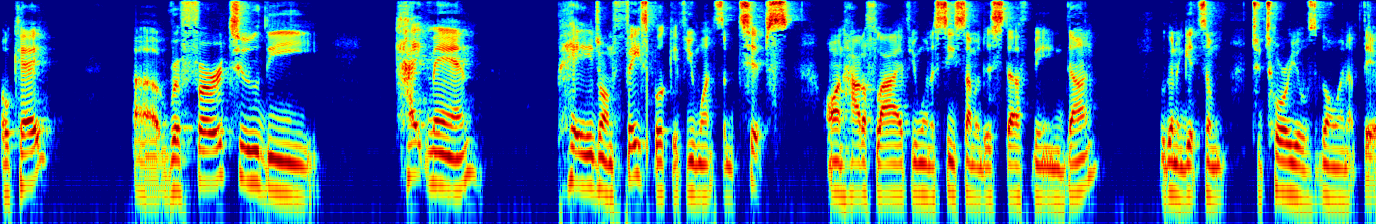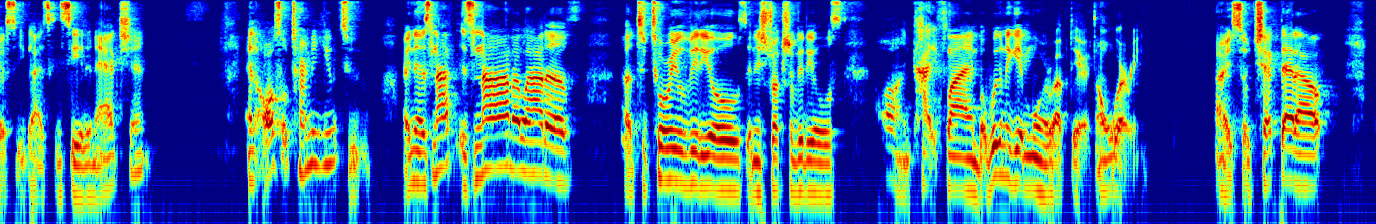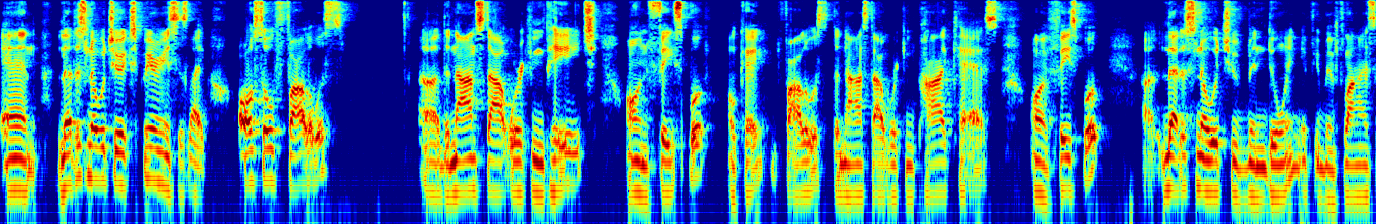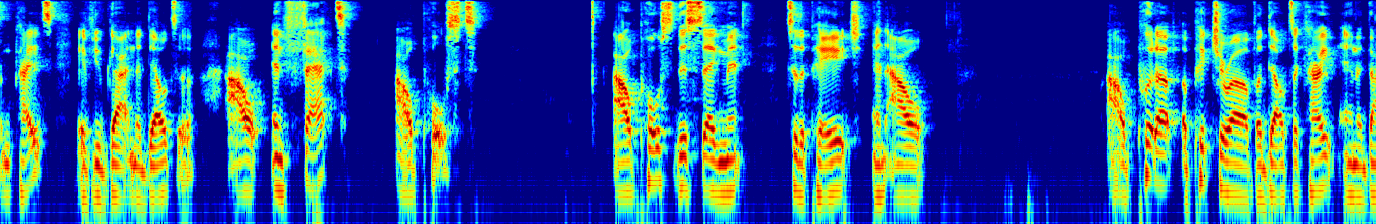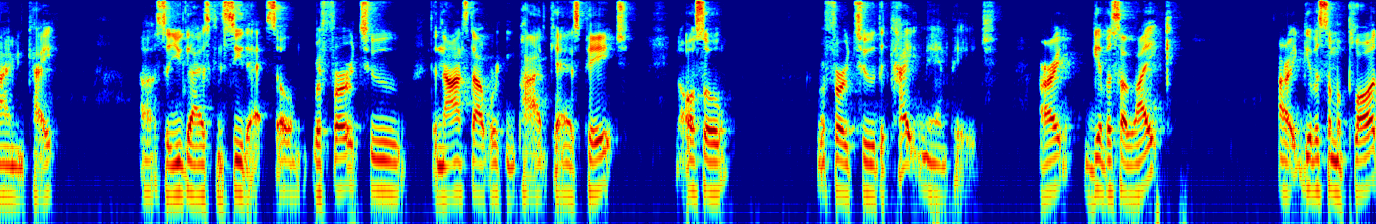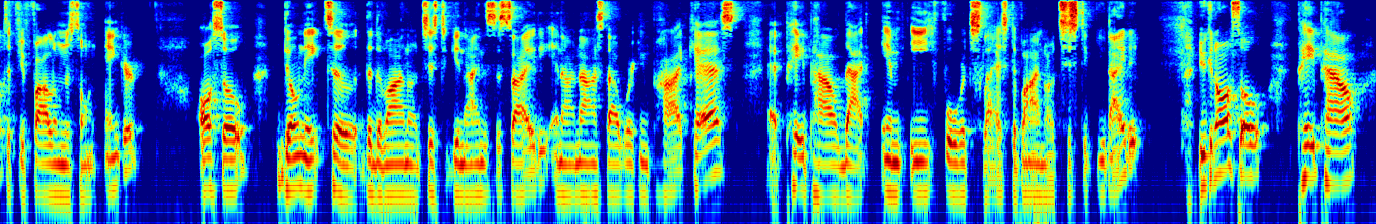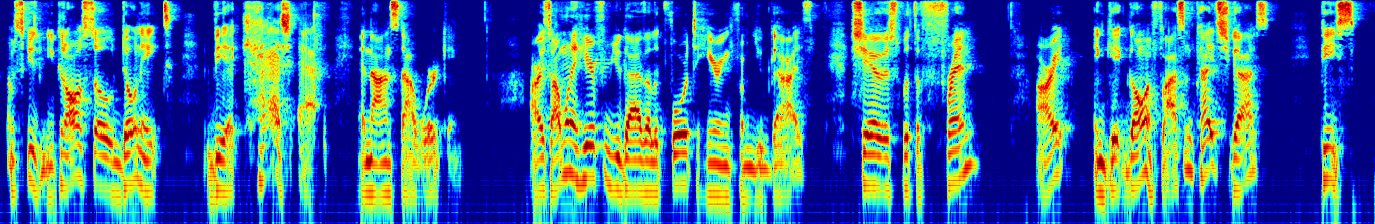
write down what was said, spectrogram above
Okay. Uh, refer to the Kite Man page on Facebook if you want some tips on how to fly if you want to see some of this stuff being done. We're going to get some tutorials going up there so you guys can see it in action. And also turn to YouTube. And it's not it's not a lot of uh, tutorial videos and instructional videos on kite flying, but we're going to get more up there. Don't worry. All right, so check that out and let us know what your experience is like. Also follow us uh, the Nonstop Working page on Facebook. Okay, follow us, the Nonstop Working podcast on Facebook. Uh, let us know what you've been doing. If you've been flying some kites, if you've gotten a Delta, I'll, in fact, I'll post, I'll post this segment to the page and I'll, I'll put up a picture of a Delta kite and a diamond kite. Uh, so you guys can see that. So refer to the Nonstop Working podcast page and also refer to the Kite Man page. All right, give us a like. All right, give us some applause if you're following us on Anchor. Also, donate to the Divine Artistic United Society and our Nonstop Working podcast at paypal.me forward slash Divine Artistic United. You can also PayPal, um, excuse me, you can also donate via Cash App and Nonstop Working. All right, so I want to hear from you guys. I look forward to hearing from you guys. Share this with a friend. All right, and get going. Fly some kites, you guys. Peace.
